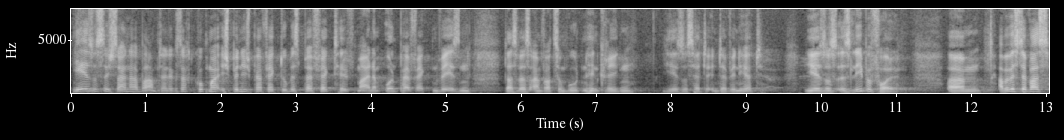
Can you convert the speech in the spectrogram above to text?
Jesus sich seiner erbarmt. Er hätte gesagt, guck mal, ich bin nicht perfekt, du bist perfekt, hilf meinem unperfekten Wesen, dass wir es einfach zum Guten hinkriegen. Jesus hätte interveniert. Jesus ist liebevoll. Ähm, aber wisst ihr was?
